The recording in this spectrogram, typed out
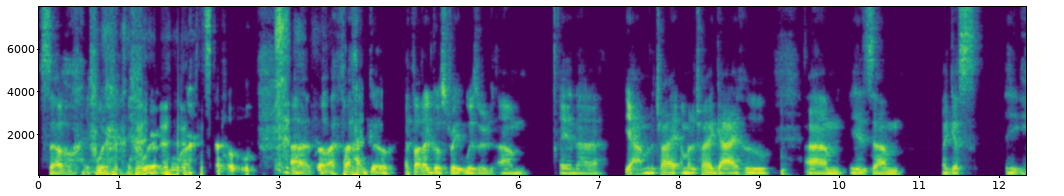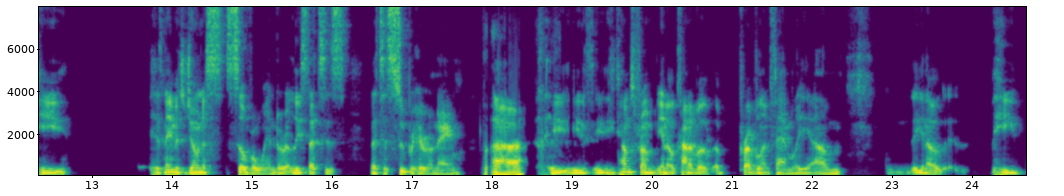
So if we're if we're at war, so uh, so I thought I'd go I thought I'd go straight wizard. Um, and uh, yeah, I'm gonna try I'm gonna try a guy who um, is um, I guess he, he his name is Jonas Silverwind, or at least that's his that's his superhero name. Uh-huh. Uh, he he's, he comes from you know kind of a, a prevalent family. Um, you know he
